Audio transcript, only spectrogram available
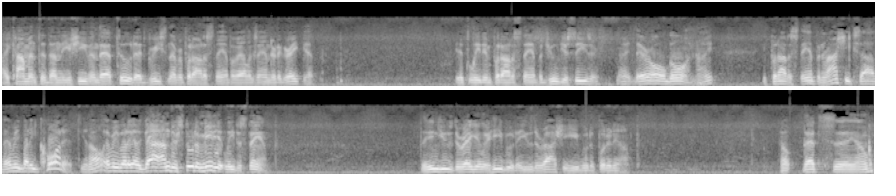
I commented on the yeshiva and that too, that Greece never put out a stamp of Alexander the Great yet. Italy didn't put out a stamp of Julius Caesar, right? They're all gone, right? You put out a stamp in Rashi Ksav, everybody caught it, you know? Everybody got, understood immediately the stamp. They didn't use the regular Hebrew, they used the Rashi Hebrew to put it out. So that's, uh, you know,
